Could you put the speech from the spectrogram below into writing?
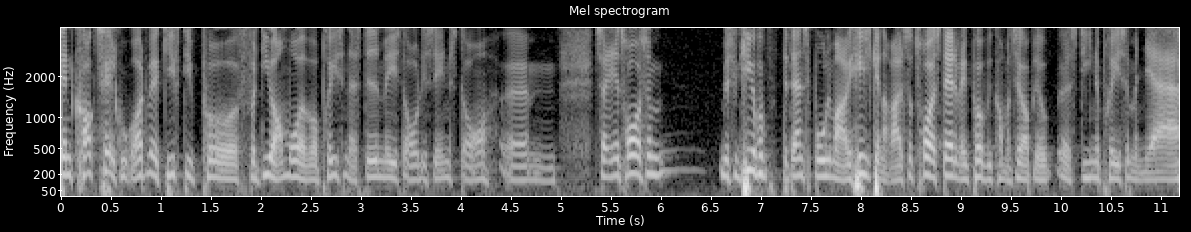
den cocktail kunne godt være giftig på, for de områder, hvor prisen er steget mest over de seneste år. Øhm, så jeg tror, som, hvis vi kigger på det danske boligmarked helt generelt, så tror jeg stadigvæk på, at vi kommer til at opleve øh, stigende priser, men jeg er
